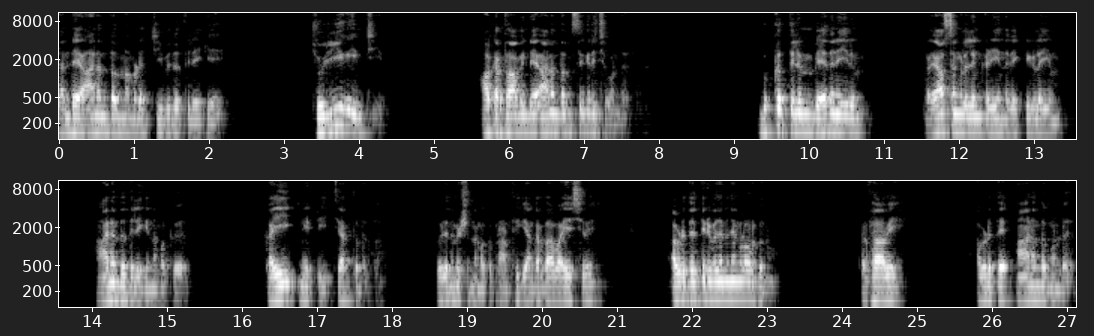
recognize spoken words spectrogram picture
തന്റെ ആനന്ദം നമ്മുടെ ജീവിതത്തിലേക്ക് ചൊരിയുകയും ചെയ്യും. ആ കർത്താവിന്റെ ആനന്ദം സ്വീകരിച്ചുകൊണ്ട് ദുഃഖത്തിലും വേദനയിലും പ്രയാസങ്ങളിലും കഴിയുന്ന വ്യക്തികളെയും ആനന്ദത്തിലേക്ക് നമുക്ക് കൈ നീട്ടി ചേർത്ത് നിർത്താം. ഒരു നിമിഷം നമുക്ക് പ്രാർത്ഥിക്കാം. കർത്താവായ യേശുവേ അവിടുത്തെ തിരുവചനം ഞങ്ങൾ ഓർക്കുന്നു. കർത്താവെ അവിടുത്തെ ആനന്ദം കൊണ്ട്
